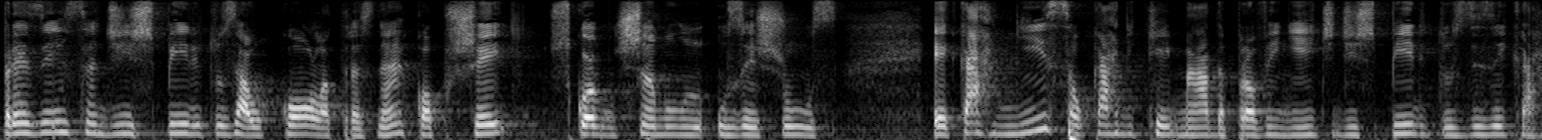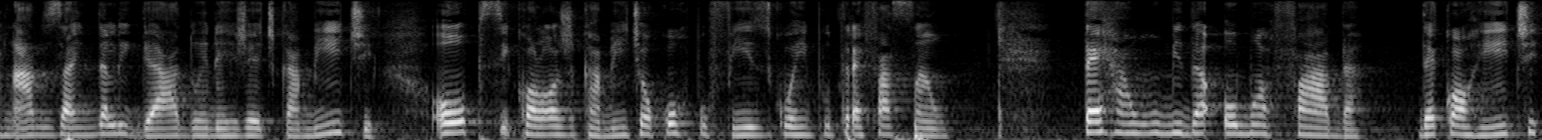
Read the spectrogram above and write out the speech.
presença de espíritos alcoólatras, né? Copo cheio, como chamam os Exus. É carniça ou carne queimada proveniente de espíritos desencarnados ainda ligado energeticamente ou psicologicamente ao corpo físico em putrefação terra úmida ou mofada, decorrente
